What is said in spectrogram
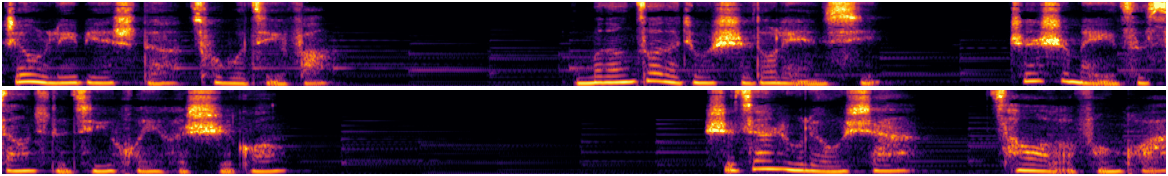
只有离别时的猝不及防。我们能做的就是多联系，珍视每一次相聚的机会和时光。时间如流沙，苍老了风华。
